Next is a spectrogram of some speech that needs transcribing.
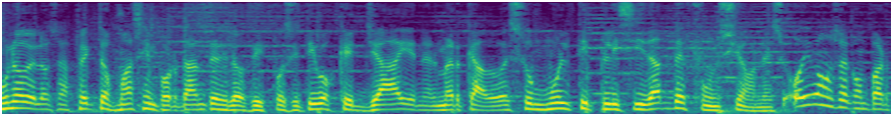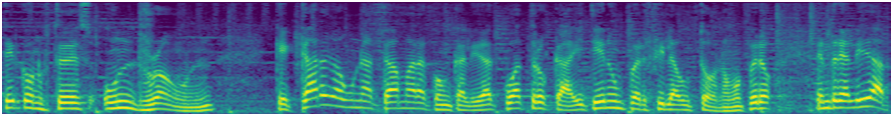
Uno de los aspectos más importantes de los dispositivos que ya hay en el mercado es su multiplicidad de funciones. Hoy vamos a compartir con ustedes un drone que carga una cámara con calidad 4K y tiene un perfil autónomo, pero en realidad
